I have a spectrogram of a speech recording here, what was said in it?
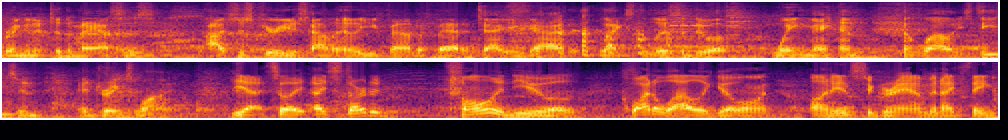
bringing it to the masses. I was just curious how the hell you found a fat Italian guy that likes to listen to a wingman while he's teaching and drinks wine. Yeah, so I, I started following you uh, quite a while ago on on Instagram, and I think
